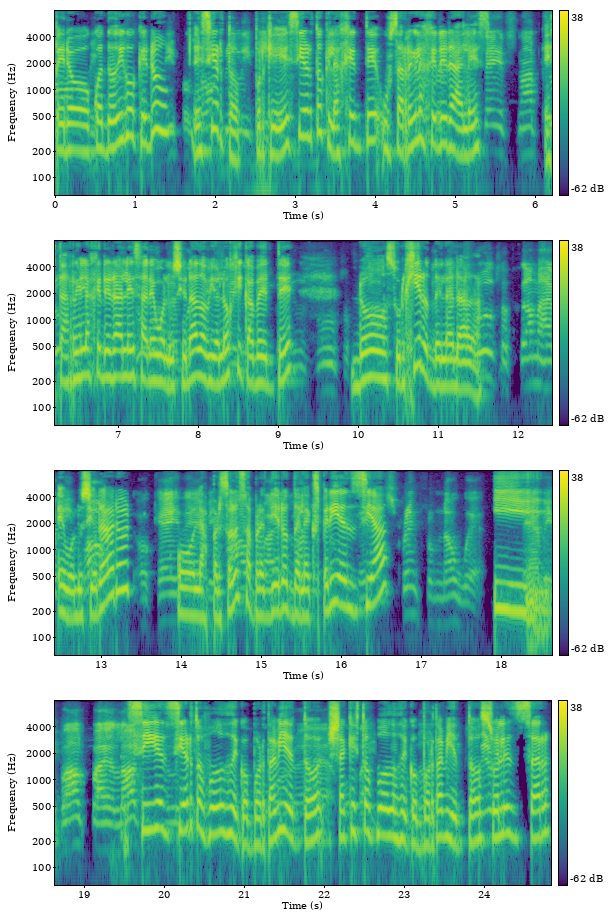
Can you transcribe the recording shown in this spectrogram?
Pero cuando digo que no, es cierto, porque es cierto que la gente usa reglas generales. Estas reglas generales han evolucionado biológicamente no surgieron de la nada. Evolucionaron o las personas aprendieron de la experiencia y siguen ciertos modos de comportamiento, ya que estos modos de comportamiento suelen ser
